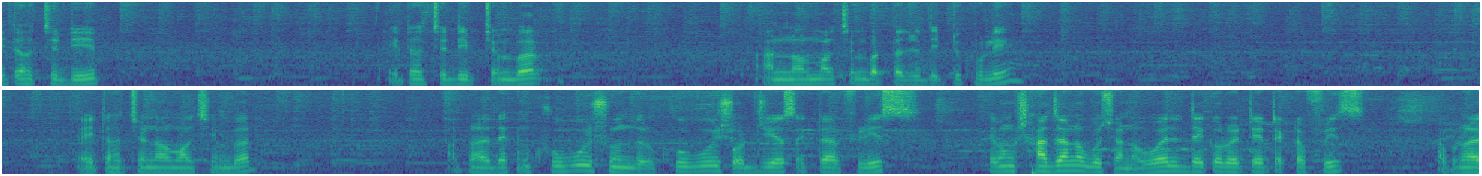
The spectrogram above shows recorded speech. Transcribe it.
এটা হচ্ছে ডিপ। এটা হচ্ছে ডিপ চেম্বার। আর নর্মাল চেম্বারটা যদি একটু খুলি, এটা হচ্ছে নর্মাল চেম্বার। আপনারা দেখেন খুবই সুন্দর, খুবই গর্জিয়াস একটা ফ্রিজ এবং সাজানো গোছানো ওয়েল ডেকোরেটেড একটা ফ্রিজ আপনারা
